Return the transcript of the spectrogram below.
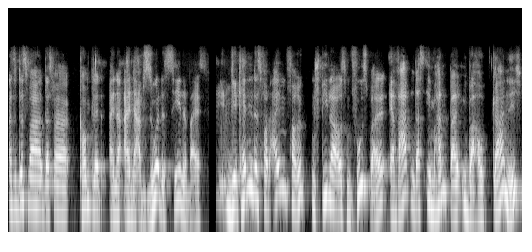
Also das war, das war komplett eine, eine absurde Szene, weil wir kennen das von einem verrückten Spieler aus dem Fußball, erwarten das im Handball überhaupt gar nicht.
